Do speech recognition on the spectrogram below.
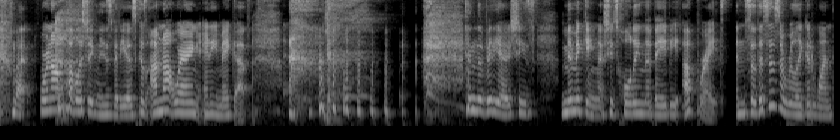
but we're not publishing these videos because I'm not wearing any makeup. in the video, she's mimicking that she's holding the baby upright. And so this is a really good one.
